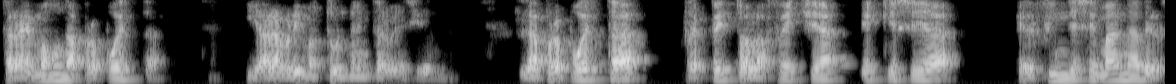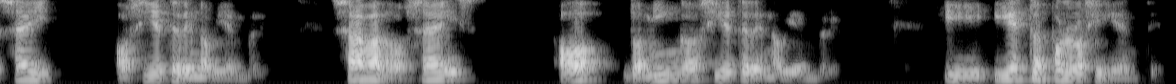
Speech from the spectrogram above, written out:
traemos una propuesta y ahora abrimos turno de intervención. La propuesta respecto a la fecha es que sea el fin de semana del 6 o 7 de noviembre, sábado 6 o domingo 7 de noviembre. Y, y esto es por lo siguiente.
